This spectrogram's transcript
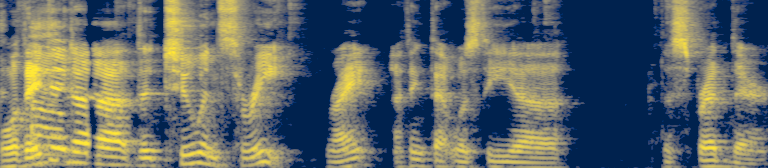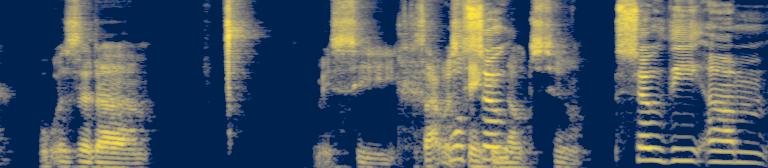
Well, they um, did uh, the two and three right? I think that was the uh, the spread there. What was it? Um, let me see, because I was well, taking so, notes too. So the um,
